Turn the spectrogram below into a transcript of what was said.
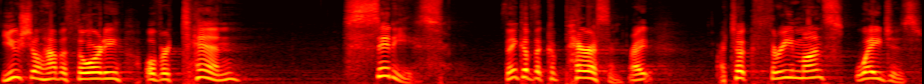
you shall have authority over 10 cities. Think of the comparison, right? I took three months' wages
